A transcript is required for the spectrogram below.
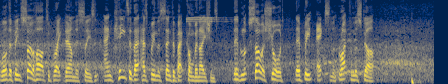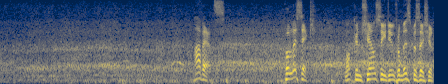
Well, they've been so hard to break down this season, and key to that has been the centre-back combinations. They've looked so assured, they've been excellent right from the start. Havertz. Pulisic. What can Chelsea do from this position?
